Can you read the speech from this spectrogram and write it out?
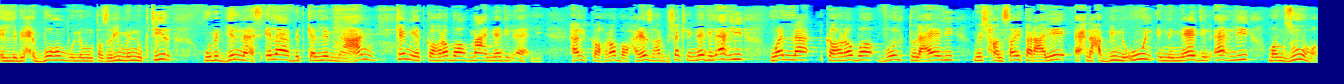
اللي بيحبهم واللي منتظرين منه كتير وبتجيلنا أسئلة بتكلمنا عن كيمياء كهربا مع النادي الأهلي. هل كهربا هيظهر بشكل النادي الأهلي ولا كهربا فولته العالي مش هنسيطر عليه؟ إحنا حابين نقول إن النادي الأهلي منظومة.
